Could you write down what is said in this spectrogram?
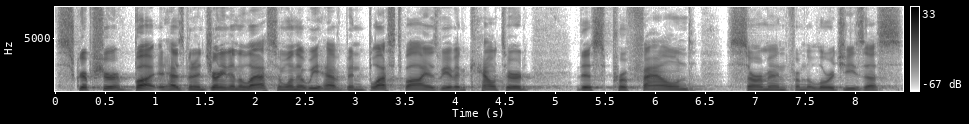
Scripture, but it has been a journey nonetheless, and one that we have been blessed by as we have encountered this profound sermon from the Lord Jesus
